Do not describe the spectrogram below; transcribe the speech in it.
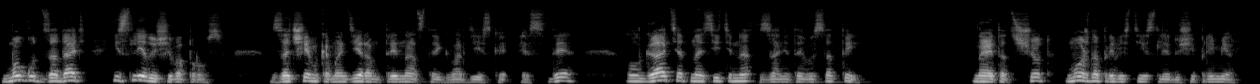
Могут задать и следующий вопрос. Зачем командирам 13-й гвардейской СД лгать относительно занятой высоты. На этот счет можно привести следующий пример.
